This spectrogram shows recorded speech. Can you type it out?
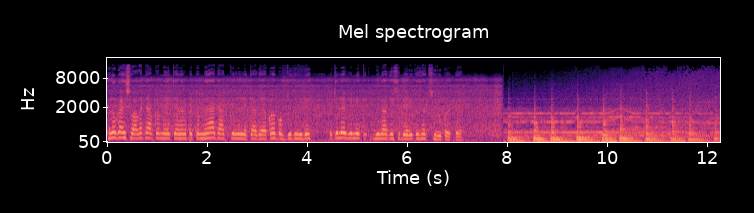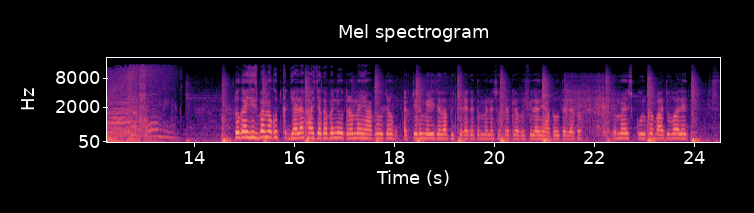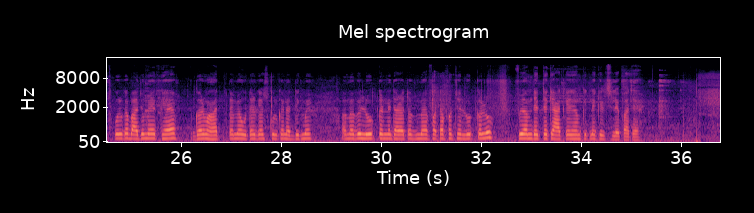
Hello guys, स्वागत है आपका मेरे चैनल पे। तो मैं आज आपके लिए लेके आ गया कोई पबजी की वीडियो। तो चलिए बिना बिना किसी देरी के साथ शुरू करते हैं। तो गाइज़ इस बार मैं कुछ ज़्यादा खास जगह पे नहीं उतरा। मैं यहाँ पे उतरा एक्चुअली मेरी जगह पीछे रह गई तो मैंने सोचा कि अभी फ़िलहाल यहाँ पे उतर जाता हूँ। तो मैं स्कूल के बाजू वाले स्कूल के बाजू में एक है, घर वहाँ पे मैं उतर गया स्कूल के नज़दीक में। और मैं अभी लूट करने जा रहा हूँ तो मैं फटाफट से लूट कर लूँ। फिर हम देखते हैं कि आज के दिन हम कितने किल्स ले पाते हैं।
